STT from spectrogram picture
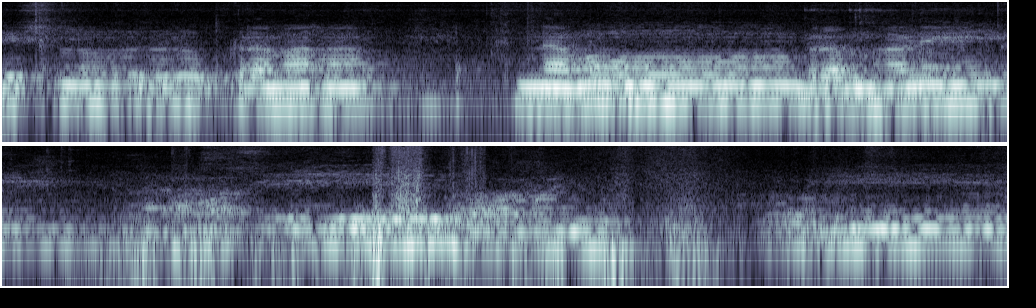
विष्णुरुक्रमः। नमो ब्रह्मणे। You.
